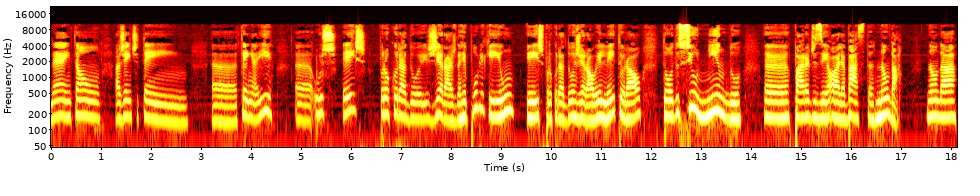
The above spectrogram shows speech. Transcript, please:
Né? Então, a gente tem, uh, tem aí uh, os ex-procuradores gerais da República e um ex-procurador-geral eleitoral todos se unindo uh, para dizer, olha, basta, não dá. Não dá,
